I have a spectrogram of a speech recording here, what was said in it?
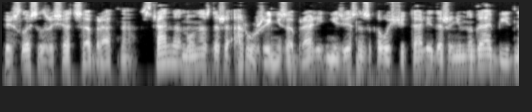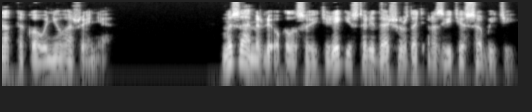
Пришлось возвращаться обратно. Странно, но у нас даже оружие не забрали, неизвестно за кого считали, даже немного обидно от такого неуважения. Мы замерли около своей телеги и стали дальше ждать развития событий.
